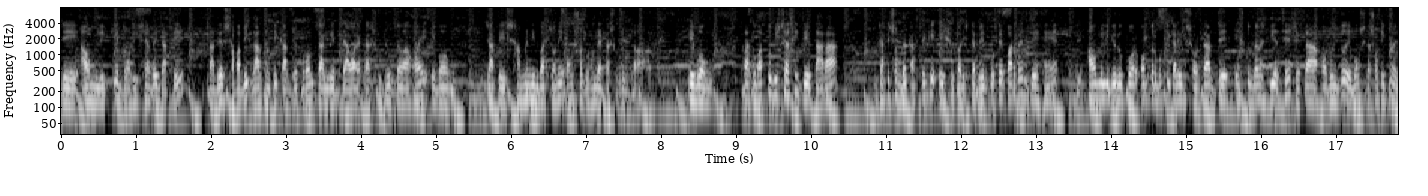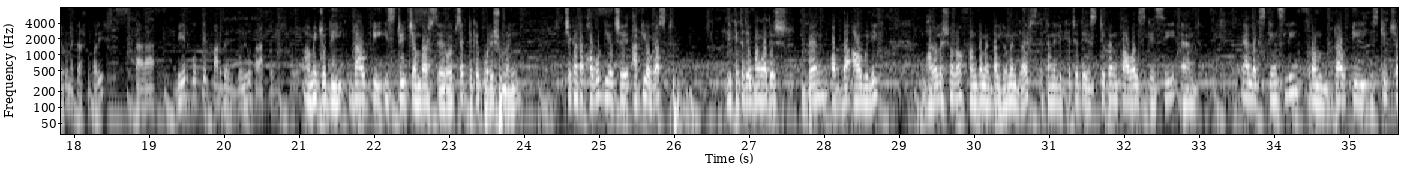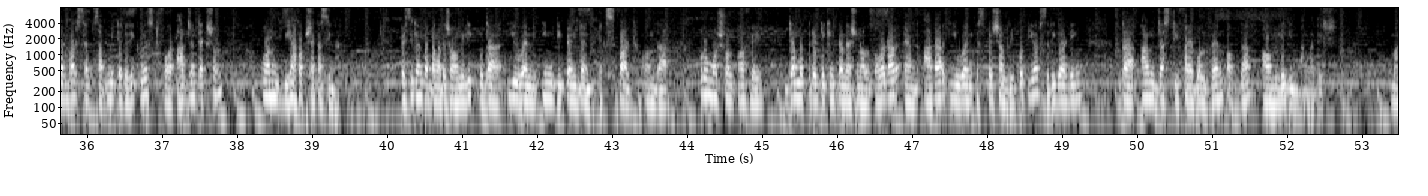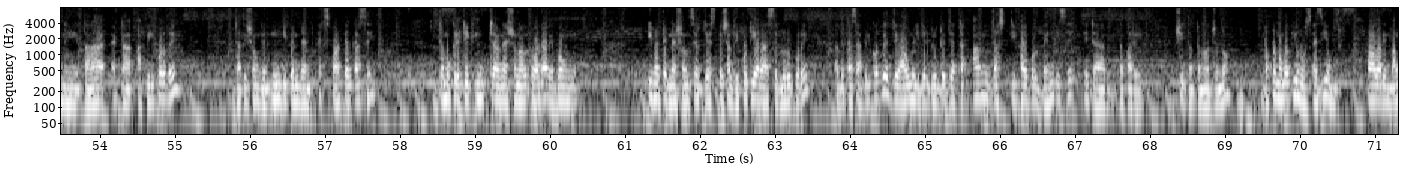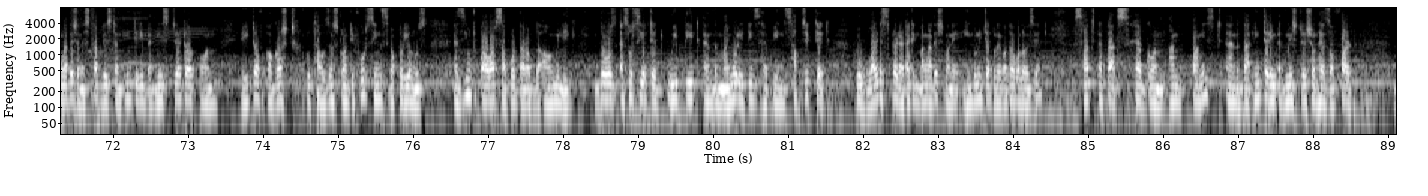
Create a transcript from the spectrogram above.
যে আওয়ামী লীগকে দল হিসাবে যাতে তাদের স্বাভাবিক রাজনৈতিক কার্যক্রম চালিয়ে যাওয়ার একটা সুযোগ দেওয়া হয় এবং যাতে সামনে নির্বাচনে অংশগ্রহণের একটা সুযোগ দেওয়া হয়। এবং তারা খুব আত্মবিশ্বাসী যে তারা জাতিসংঘের কাছ থেকে এই সুপারিশটা বের করতে পারবেন যে হ্যাঁ আওয়ামী লীগের উপর অন্তর্বর্তীকালীন সরকার যে এক্সক্লুজাস দিয়েছে সেটা অবৈধ এবং সেটা সঠিক নয়, এরকম একটা সুপারিশ তারা বের করতে পারবেন বলেও তারা আত্মবিশ্বাস। আমি যদি ডাউটি স্ট্রিট চেম্বার্সের ওয়েবসাইট থেকে পড়ে শুনাই, সেখানে একটা খবর দিয়েছে আটই অগস্ট লিখেছে যে Bangladesh ban of the Awami League violation of fundamental human rights এখানে লিখেছে যে Stephen Powles KC and Alex Tinsley from Doughty Street Chambers have submitted request for urgent action on behalf of Sheikh Hasina President of Bangladesh Awami League to the UN independent expert on the promotion of a democratic international order and other UN special rapporteurs regarding the unjustifiable ban of the Awami League in Bangladesh. মানে তারা একটা appeal করবে জাতিসংঘের independent এক্সপার্টের কাছে democratic international order এবং United নেশনসের যে স্পেশাল রিপোর্টিয়ার আছে এগুলোর উপরে তাদের কাছে আপিল করবে যে আওয়ামী লীগের বিরুদ্ধে যে একটা আনজাস্টিফাইবল ব্যান দিছে এটার ব্যাপারে সিদ্ধান্ত নেওয়ার জন্য doctor Mohammad Yunus assumed power in Bangladesh and established an interim administrator on 8 of August 2024 since Dr. Yunus assumed power supporter of the Awami League those associated with it and the minorities have been subjected to widespread attack in Bangladesh মানে কথা such attacks have gone unpunished and the interim administration has offered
